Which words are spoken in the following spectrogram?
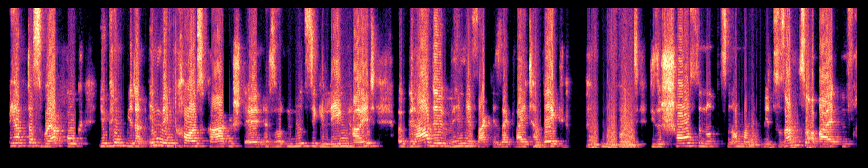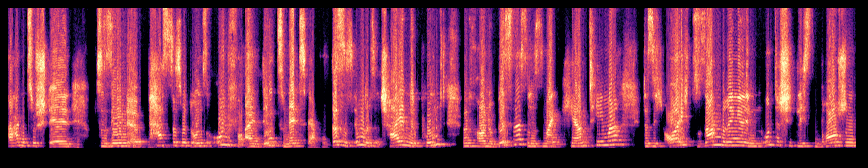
Ihr habt das Workbook, ihr könnt mir dann in den Calls Fragen stellen, also nutzt die Gelegenheit, äh, gerade wenn ihr sagt, ihr seid weiter weg und wollt diese Chance nutzen, auch mal mit mir zusammenzuarbeiten, Fragen zu stellen, zu sehen, äh, passt das mit uns und vor allen Dingen zu netzwerken. Das ist immer das entscheidende Punkt bei Frauen im Business und das ist mein Kernthema, dass ich euch zusammenbringe in unterschiedlichsten Branchen,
